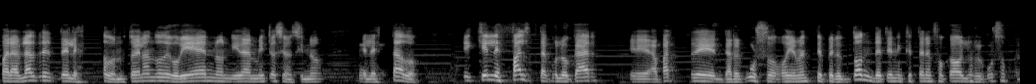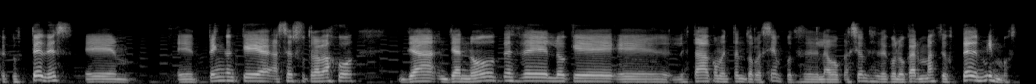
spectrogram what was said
para hablar del Estado, no estoy hablando de gobierno ni de administración, sino el Estado. ¿Qué le falta colocar, eh, aparte de, recursos, obviamente, pero dónde tienen que estar enfocados los recursos para que ustedes eh, tengan que hacer su trabajo ya, ya no desde lo que le estaba comentando recién, pues desde la vocación, desde colocar más de ustedes mismos,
